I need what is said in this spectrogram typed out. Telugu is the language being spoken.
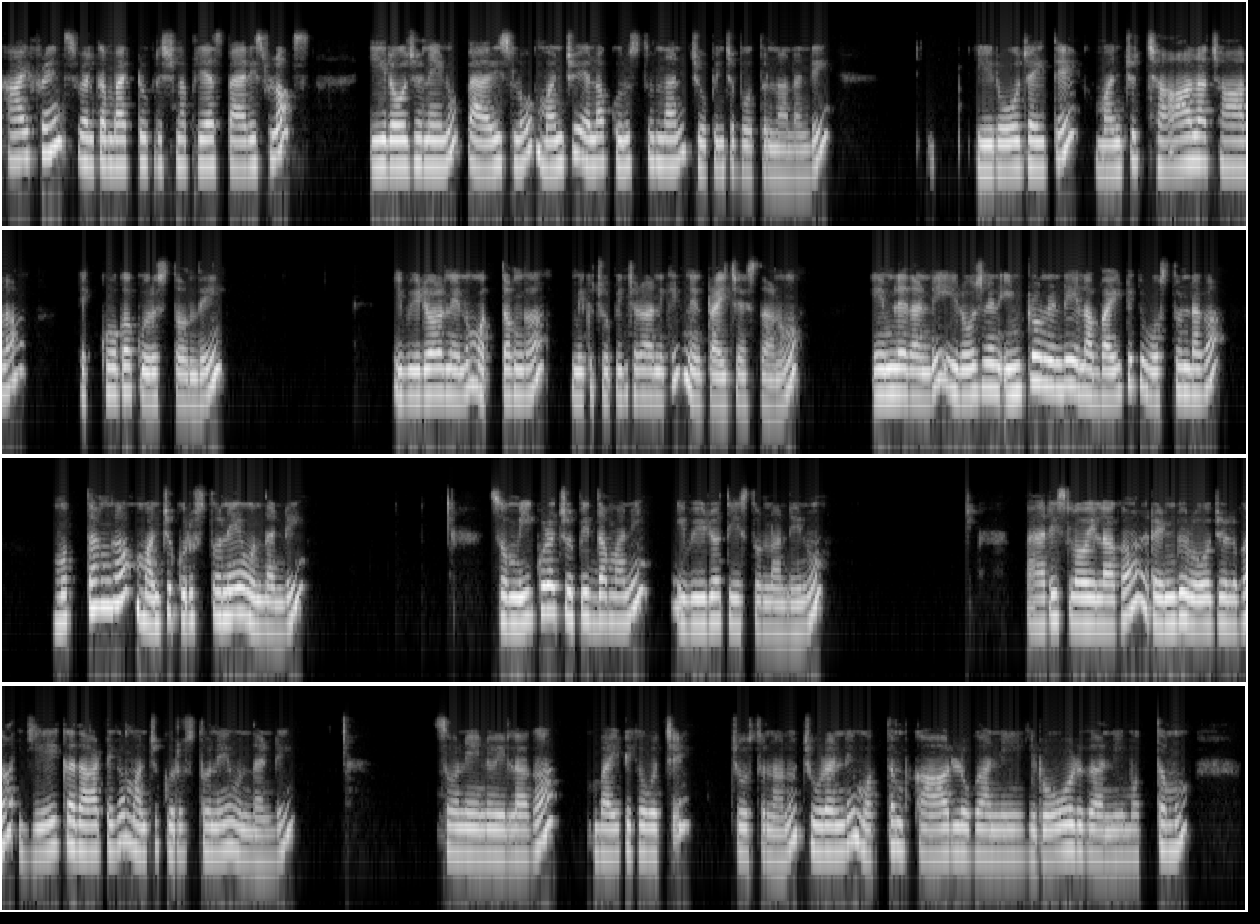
Hi friends welcome back to Krishna Priya's Paris vlogs ఈరోజు నేను ప్యారిస్లో మంచు ఎలా కురుస్తుందని చూపించబోతున్నానండి. ఈ రోజైతే మంచు చాలా చాలా ఎక్కువగా కురుస్తుంది. ఈ వీడియోలో నేను మొత్తంగా మీకు చూపించడానికి నేను ట్రై చేస్తాను. ఏం లేదండి ఈరోజు నేను ఇంట్లో నుండి ఇలా బయటికి వస్తుండగా మొత్తంగా మంచు కురుస్తూనే ఉందండి. సో మీకు కూడా చూపిద్దామని ఈ వీడియో తీస్తున్నాను నేను. ప్యారిస్లో ఇలాగా రెండు రోజులుగా ఏకదాటిగా మంచు కురుస్తూనే ఉందండి. సో నేను ఇలాగా బయటికి వచ్చి చూస్తున్నాను. చూడండి మొత్తం కార్లు కానీ రోడ్ కానీ మొత్తము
